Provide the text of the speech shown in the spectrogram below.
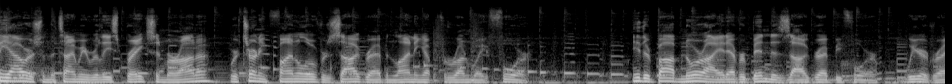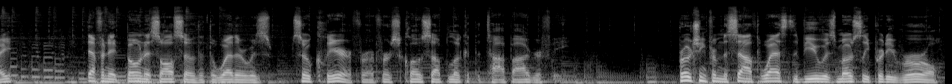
20 hours from the time we released brakes in Marana, we're turning final over Zagreb and lining up for runway 4. Neither Bob nor I had ever been to Zagreb before. Weird, right? Definite bonus also that the weather was so clear for our first close up look at the topography. Approaching from the southwest, the view was mostly pretty rural.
